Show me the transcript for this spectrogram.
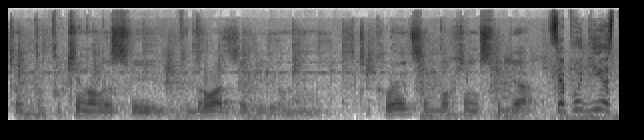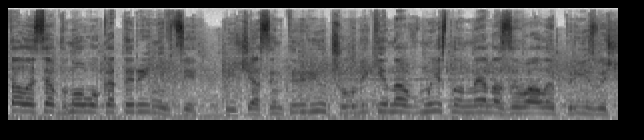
Тобто покинули свій підрозділ і вони втекли, це Бог їм суддя. Ця подія сталася в Новокатеринівці. Під час інтерв'ю чоловіки навмисно не називали прізвищ.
